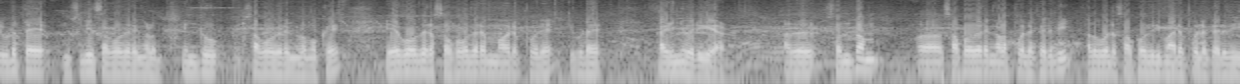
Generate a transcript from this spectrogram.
ഇവിടുത്തെ മുസ്ലിം സഹോദരങ്ങളും ഹിന്ദു സഹോദരങ്ങളുമൊക്കെ ഏകോദര സഹോദരന്മാരെ പോലെ ഇവിടെ കഴിഞ്ഞു വരികയാണ്. അത് സ്വന്തം സഹോദരങ്ങളെപ്പോലെ കരുതി അതുപോലെ സഹോദരിമാരെ പോലെ കരുതി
